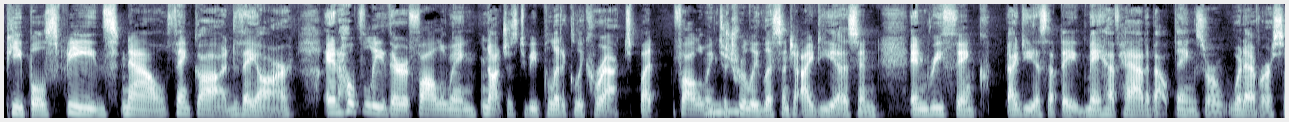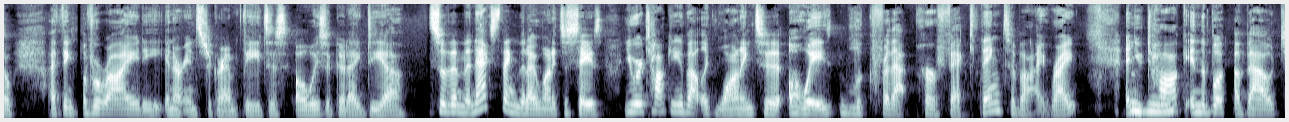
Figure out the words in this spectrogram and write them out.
people's feeds now. Thank God they are. And hopefully they're following not just to be politically correct, but following mm-hmm. to truly listen to ideas and, and rethink ideas that they may have had about things or whatever. So I think a variety in our Instagram feeds is always a good idea. So then the next thing that I wanted to say is you were talking about like wanting to always look for that perfect thing to buy, right? And mm-hmm. you talk in the book about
